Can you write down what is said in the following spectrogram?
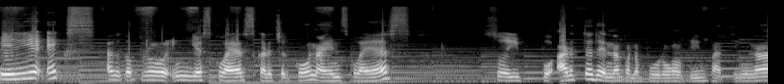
பெரிய எக்ஸ் அதுக்கப்புறம் இங்கே ஸ்கொயர்ஸ் கிடச்சிருக்கோம் நைன் ஸ்கொயர்ஸ் ஸோ இப்போ அடுத்தது என்ன பண்ண போகிறோம் அப்படின்னு பார்த்தீங்கன்னா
